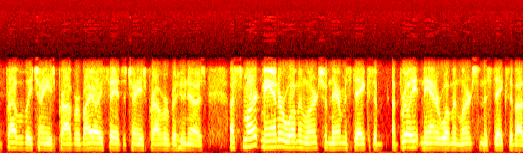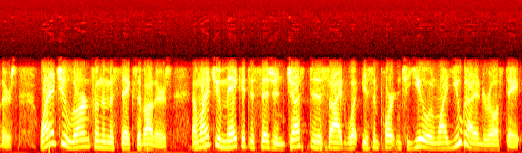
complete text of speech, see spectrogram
probably Chinese proverb. I always say it's a Chinese proverb, but who knows? A smart man or woman learns from their mistakes. A, a brilliant man or woman learns from the mistakes of others. Why don't you learn from the mistakes of others? And why don't you make a decision just to decide what is important to you and why you got into real estate?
